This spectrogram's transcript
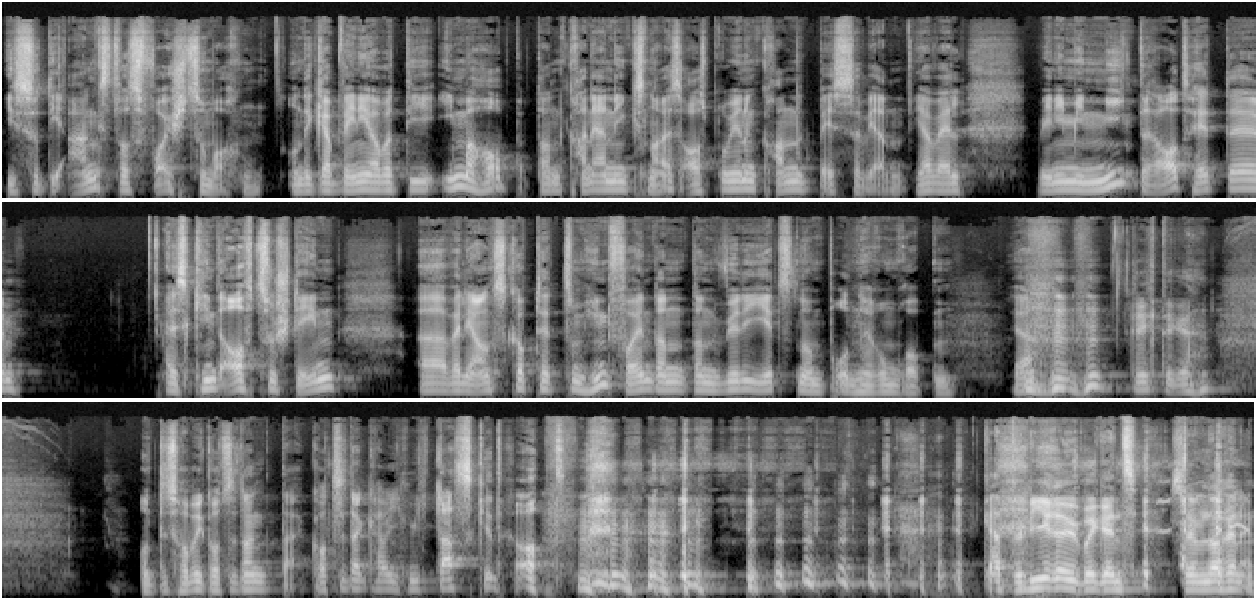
ist so die Angst, was falsch zu machen. Und ich glaube, wenn ich aber die immer habe, dann kann ich auch nichts Neues ausprobieren und kann nicht besser werden. Ja, weil wenn ich mich nie traut hätte, als Kind aufzustehen, äh, weil ich Angst gehabt hätte zum Hinfallen, dann, dann würde ich jetzt nur am Boden herumroppen. Ja? Richtig, ja. Und das habe ich Gott sei Dank, Gott sei Dank habe ich mich das getraut. Gratuliere übrigens. So im Nachhinein.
